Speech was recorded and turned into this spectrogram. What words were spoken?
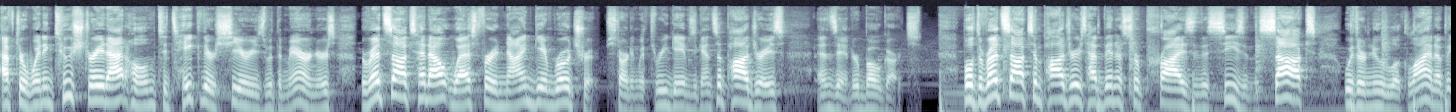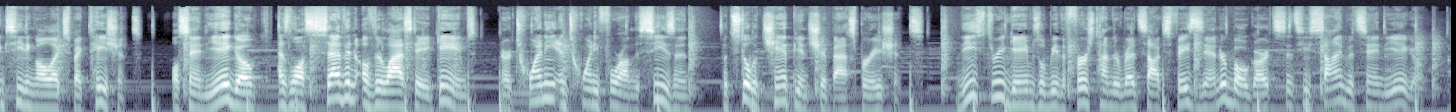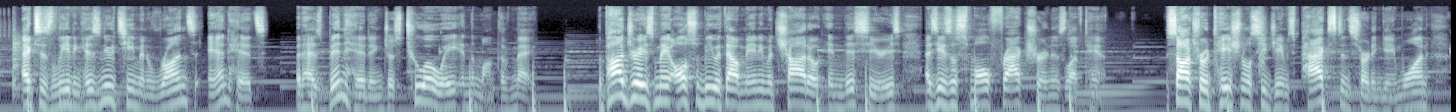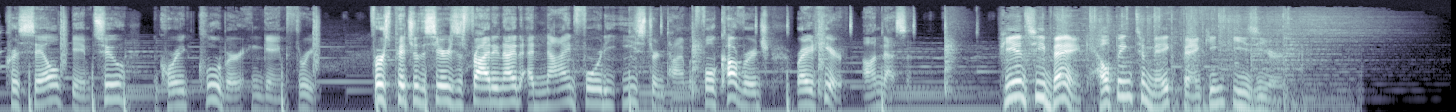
After winning two straight at home to take their series with the Mariners, the Red Sox head out west for a nine game road trip, starting with three games against the Padres and Xander Bogaerts. Both the Red Sox and Padres have been a surprise this season, the Sox with their new look lineup exceeding all expectations, while San Diego has lost seven of their last eight games and are 20 and 24 on the season, but still with championship aspirations. These three games will be the first time the Red Sox face Xander Bogaerts since he signed with San Diego. X is leading his new team in runs and hits, but has been hitting just 208 in the month of May. The Padres may also be without Manny Machado in this series as he has a small fracture in his left hand. The Sox rotation will see James Paxton starting game 1, Chris Sale game 2, and Corey Kluber in game 3. First pitch of the series is Friday night at 9:40 Eastern Time with full coverage right here on NESN. PNC Bank, helping to make banking easier.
